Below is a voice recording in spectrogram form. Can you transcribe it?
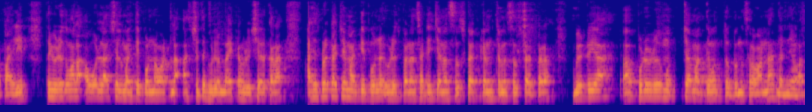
पाहिली. तर व्हिडिओ तुम्हाला आवडला असेल माहितीपूर्ण वाटला असेल तर व्हिडिओ लाईक व्हिडिओ शेअर करा. अशाच प्रकारचे माहितीपूर्ण व्हिडिओ पाहण्यासाठी चॅनल सबस्क्राईब केलं चॅनल सबस्क्राईब करा. भेटूया पुढे व्हिडिओच्या माध्यमातून. तोपर्यंत सर्वांना धन्यवाद.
